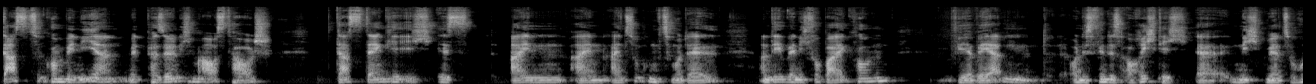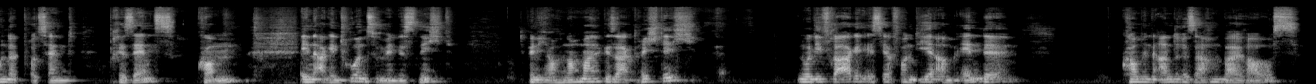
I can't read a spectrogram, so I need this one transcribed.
das zu kombinieren mit persönlichem Austausch, das denke ich, ist ein, ein, ein Zukunftsmodell, an dem wir nicht vorbeikommen. Wir werden, und ich finde es auch richtig, äh, nicht mehr zu 100 Prozent Präsenz kommen, in Agenturen zumindest nicht. Finde ich auch nochmal gesagt richtig. Nur die Frage ist ja von dir am Ende, kommen andere Sachen bei raus?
